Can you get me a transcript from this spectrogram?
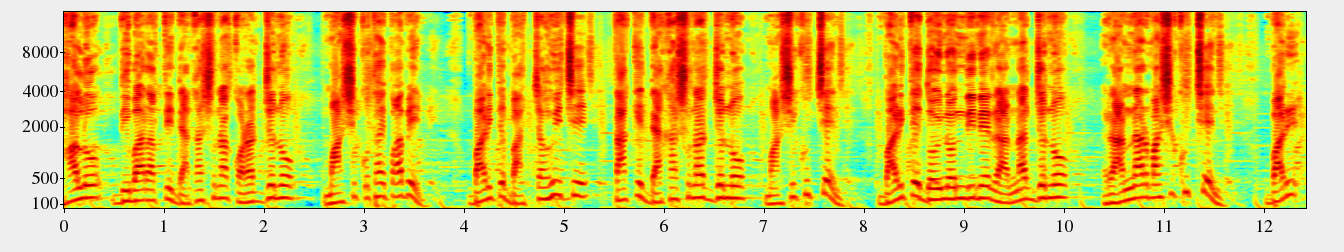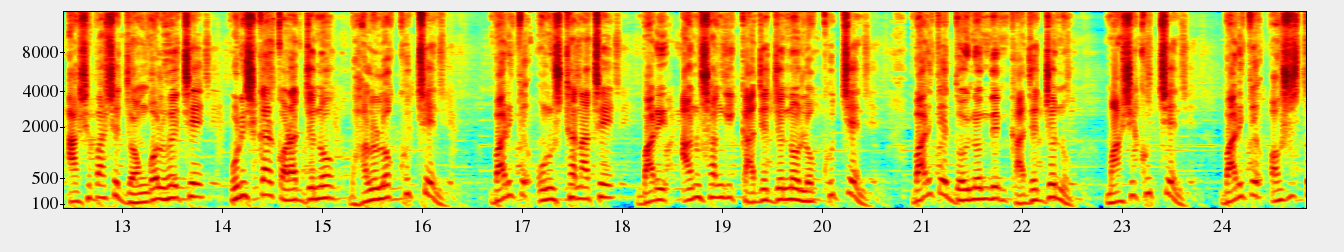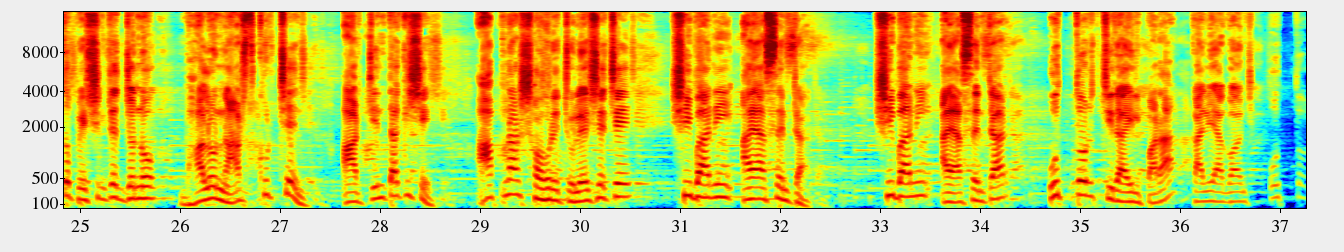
ভালো দিবারাত্রি দেখাশোনা করার জন্য মাসি কোথায় পাবেন? বাড়িতে বাচ্চা হয়েছে, তাকে দেখাশোনার জন্য মাসি খুঁজছেন। বাড়িতে দৈনন্দিনের রান্নার জন্য রান্নার মাসি খুঁজছেন। বাড়ির আশেপাশে জঙ্গল হয়েছে, পরিষ্কার করার জন্য ভালো লোক খুঁজছেন। বাড়িতে অনুষ্ঠান আছে, বাড়ির আনুষাঙ্গিক কাজের জন্য লোক খুঁজছেন। বাড়িতে দৈনন্দিন কাজের জন্য মাসি খুঁজছেন। বাড়িতে অসুস্থ পেশেন্টের জন্য ভালো নার্স খুঁজছেন। আর চিন্তা কিসে আপনার শহরে চলে এসেছে শিবানী আয়া সেন্টার। শিবানী আয়া সেন্টার উত্তর চিরাইলপাড়া কালিয়াগঞ্জ উত্তর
